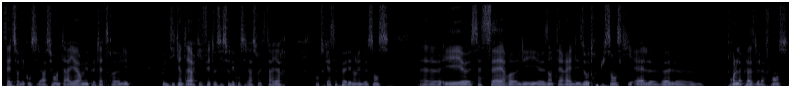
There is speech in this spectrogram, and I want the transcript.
faite sur des considérations intérieures, mais peut-être les politiques intérieures qui est faite aussi sur des considérations extérieures. En tout cas, ça peut aller dans les deux sens. Euh, et euh, ça sert euh, les intérêts des autres puissances qui, elles, veulent prendre la place de la France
